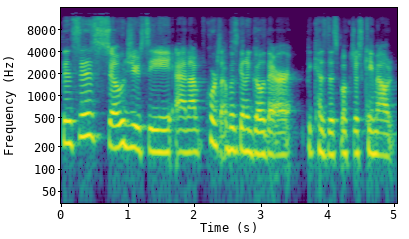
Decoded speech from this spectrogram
This is so juicy. And of course, I was going to go there because this book just came out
